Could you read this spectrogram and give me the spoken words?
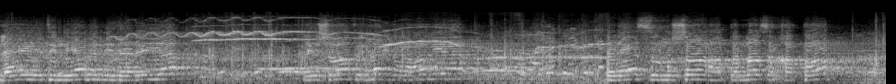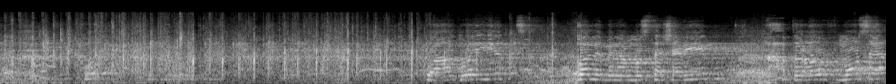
لهيئة النيابة الإدارية بإشراف اللجنة العليا برئاسة المستشار عبد الناصر خطاب. وعضوية كل من المستشارين عبد الرؤوف موسى.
